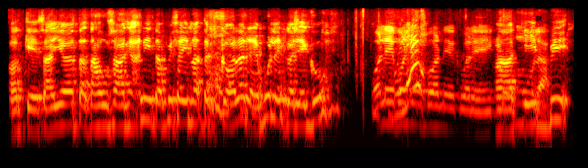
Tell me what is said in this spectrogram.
Okey, saya tak tahu sangat ni tapi saya nak teka lah dek. Boleh ke cikgu? Boleh, boleh, boleh, boleh. Ah, kibik.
